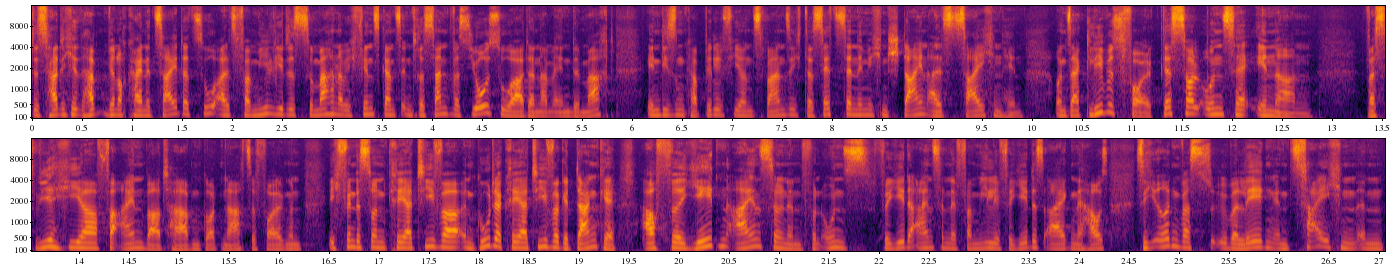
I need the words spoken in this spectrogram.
das hatte ich, hatten wir noch keine Zeit dazu, als Familie das zu machen, aber ich finde es ganz interessant, was Josua dann am Ende macht in diesem Kapitel 24. Da setzt er nämlich einen Stein als Zeichen hin und sagt, liebes Volk, das soll uns erinnern, was wir hier vereinbart haben, Gott nachzufolgen. Und ich finde es so ein kreativer, ein guter kreativer Gedanke, auch für jeden Einzelnen von uns, für jede einzelne Familie, für jedes eigene Haus, sich irgendwas zu überlegen, ein Zeichen, ein,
